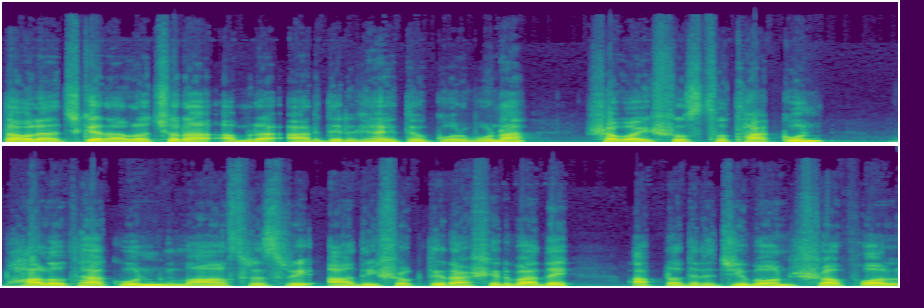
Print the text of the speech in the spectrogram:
তাহলে আজকের আলোচনা আমরা আর দীর্ঘায়িত করব না। সবাই সুস্থ থাকুন, ভালো থাকুন, মা শ্রী শ্রী আদিশক্তির আশীর্বাদে আপনাদের জীবন সফল,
